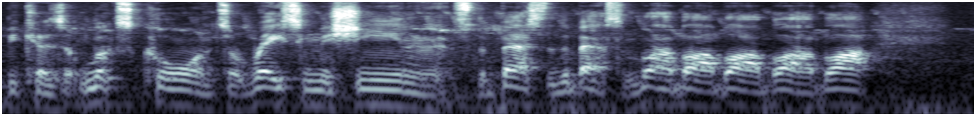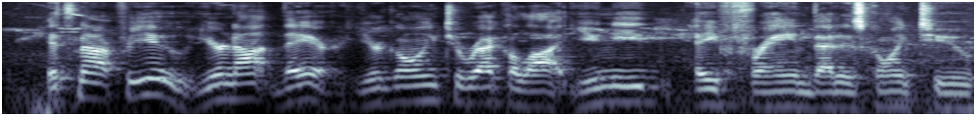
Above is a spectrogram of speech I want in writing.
because it looks cool and it's a racing machine and it's the best of the best and blah blah blah blah blah. It's not for you. You're not there. You're going to wreck a lot. You need a frame that is going to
